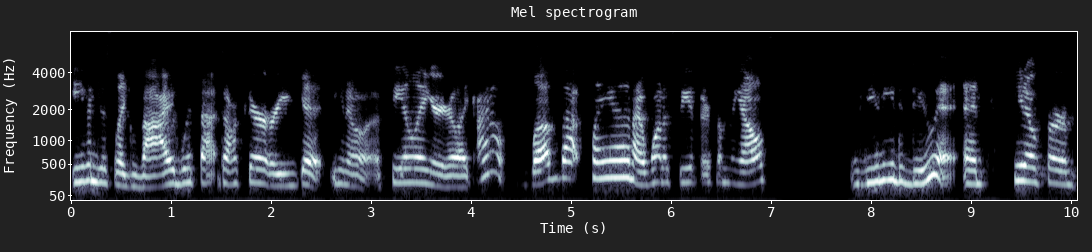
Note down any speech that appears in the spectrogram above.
even just like vibe with that doctor or you get, you know, a feeling or you're like, I don't love that plan, I want to see if there's something else, you need to do it. And, you know, for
